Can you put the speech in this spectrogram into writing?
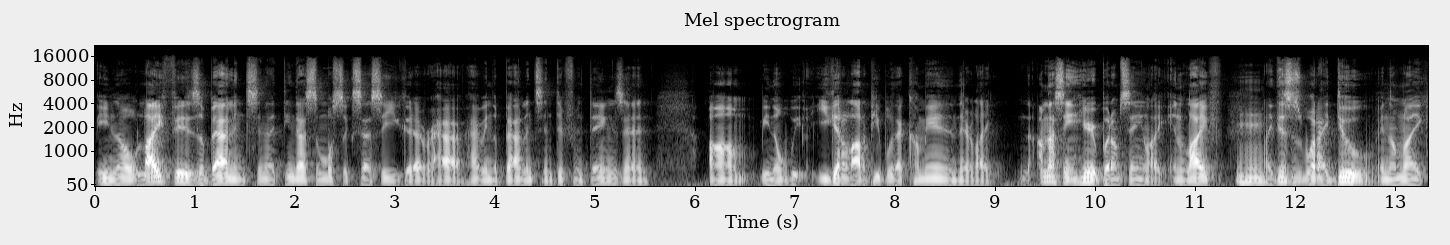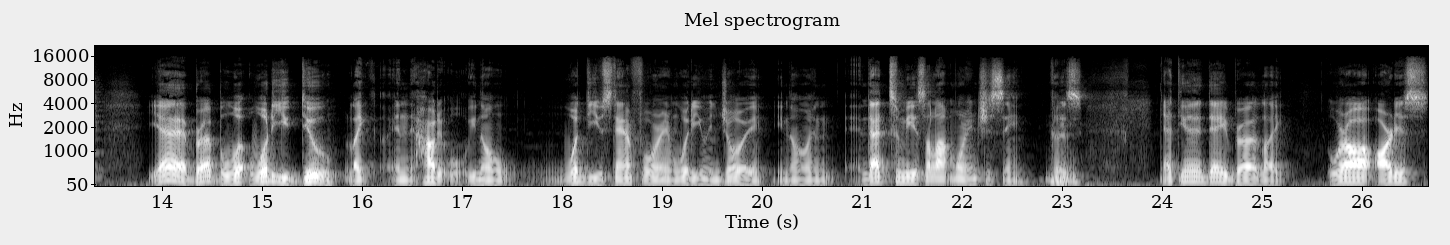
you know, life is a balance, and I think that's the most success that you could ever have, having the balance in different things. And, um, you know, we you get a lot of people that come in and they're like, I'm not saying here, but I'm saying like in life, Mhm. like this is what I do, and I'm like, yeah, bro, but what what do you do? Like, and how do you know? What do you stand for, and what do you enjoy? You know, and and that to me is a lot more interesting because at the end of the day, bro, like we're all artists.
